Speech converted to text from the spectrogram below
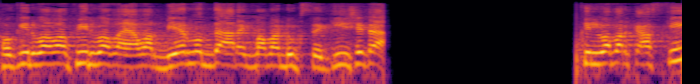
ফকির বাবা, পীর বাবা, আবার বিয়ের মধ্যে আরেক বাবা ঢুকছে। কি সেটা? উকিল বাবার কাজ কি?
